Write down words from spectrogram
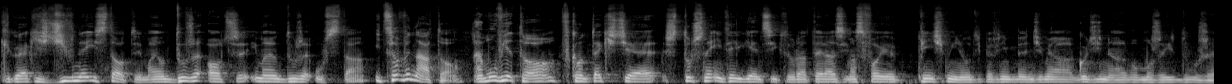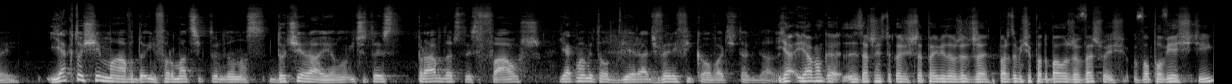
tylko jakieś dziwne istoty. Mają duże oczy i mają duże usta. I co wy na to? A mówię to w kontekście sztucznej inteligencji, która teraz ma swoje 5 minut i pewnie będzie miała godzinę albo może i dłużej. Jak to się ma do informacji, które do nas docierają i czy to jest prawda, czy to jest fałsz? Jak mamy to odbierać, weryfikować i tak dalej? Ja, ja mogę zacząć tylko jeszcze powiem jedną rzecz, że bardzo mi się podobało, że weszłeś w opowieści,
